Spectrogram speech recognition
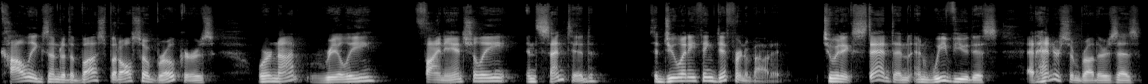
colleagues under the bus, but also brokers, were not really financially incented to do anything different about it. To an extent, and, and we view this at Henderson Brothers as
